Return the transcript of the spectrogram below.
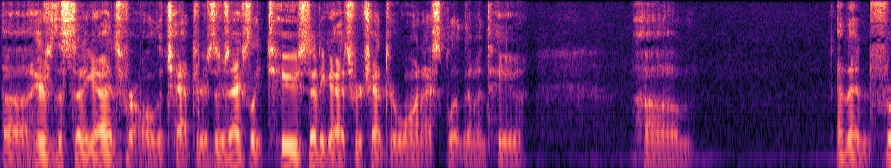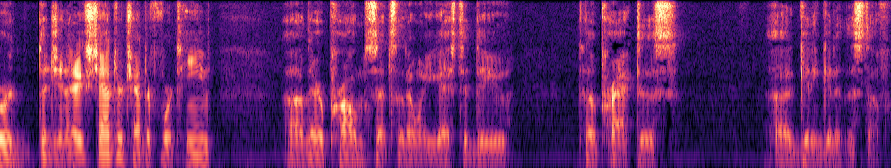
uh, here's the study guides for all the chapters. There's actually two study guides for chapter one. I split them in two. Um, and then for the genetics chapter, chapter 14, uh, there are problem sets that I want you guys to do to practice uh, getting good at this stuff.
